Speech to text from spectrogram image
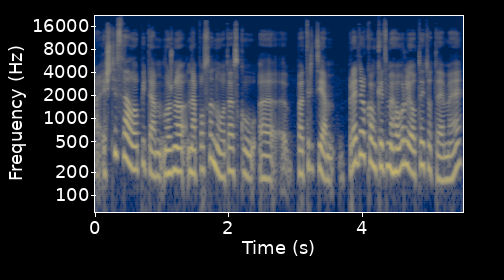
A ešte sa ale opýtam, možno na poslednú otázku, e, Patricia, pred rokom, keď sme hovorili o tejto téme,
